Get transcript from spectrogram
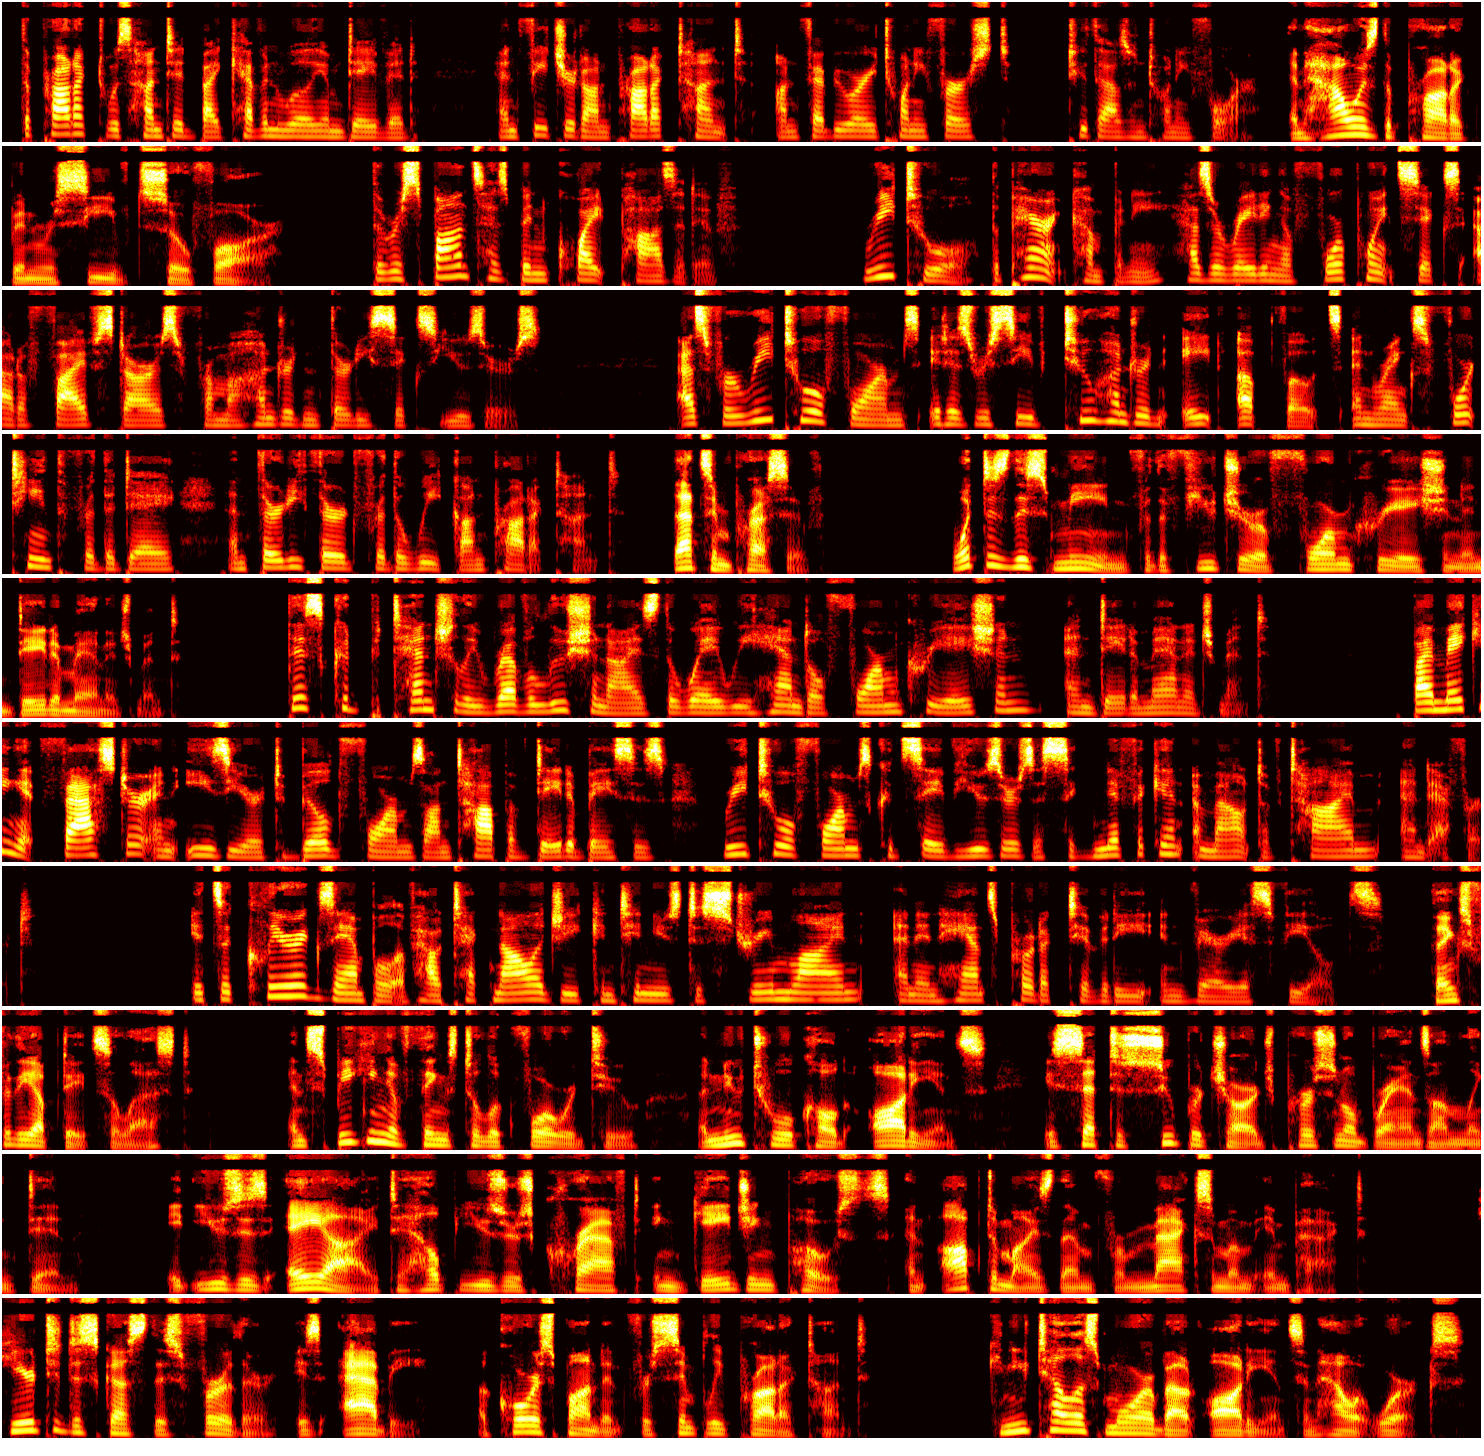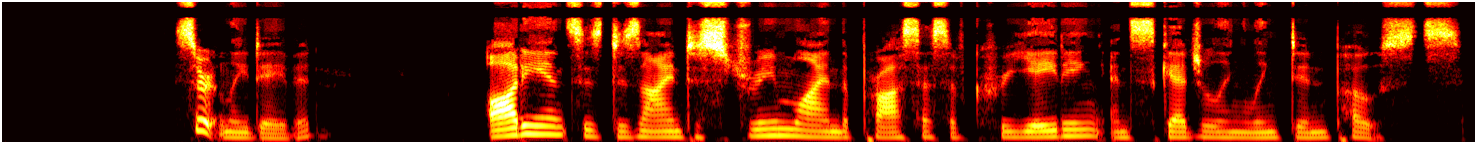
The product was hunted by Kevin William David and featured on Product Hunt on February 21st, 2024. And how has the product been received so far? The response has been quite positive. Retool, the parent company, has a rating of 4.6 out of 5 stars from 136 users. As for Retool Forms, it has received 208 upvotes and ranks 14th for the day and 33rd for the week on Product Hunt. That's impressive. What does this mean for the future of form creation and data management? This could potentially revolutionize the way we handle form creation and data management. By making it faster and easier to build forms on top of databases, Retool Forms could save users a significant amount of time and effort. It's a clear example of how technology continues to streamline and enhance productivity in various fields. Thanks for the update, Celeste. And speaking of things to look forward to, a new tool called Awdience is set to supercharge personal brands on LinkedIn. It uses AI to help users craft engaging posts and optimize them for maximum impact. Here to discuss this further is Abby, a correspondent for Simply Product Hunt. Can you tell us more about Awdience and how it works? Certainly, David. Awdience is designed to streamline the process of creating and scheduling LinkedIn posts.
